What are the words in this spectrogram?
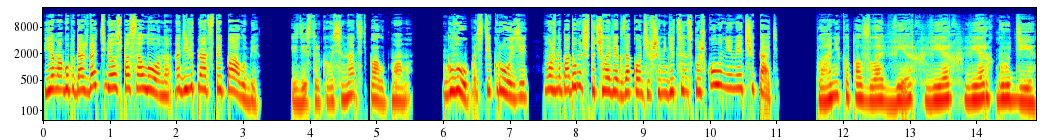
«Я могу подождать тебя у спа-салона на девятнадцатой палубе». «Здесь только восемнадцать палуб, мама». «Глупости, Крузи. Можно подумать, что человек, закончивший медицинскую школу, не умеет читать». Паника ползла вверх, вверх, вверх груди,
